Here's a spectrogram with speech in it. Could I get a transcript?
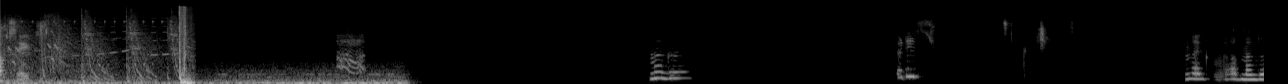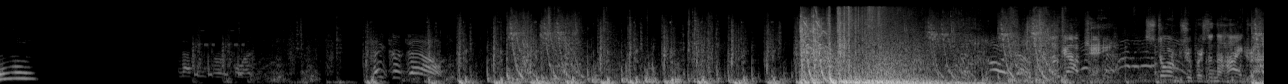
Fuck's sakes. My girls. But it's. My, oh my god. Nothing to report. Take her down! Look out, Kay. Stormtroopers on the high ground.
